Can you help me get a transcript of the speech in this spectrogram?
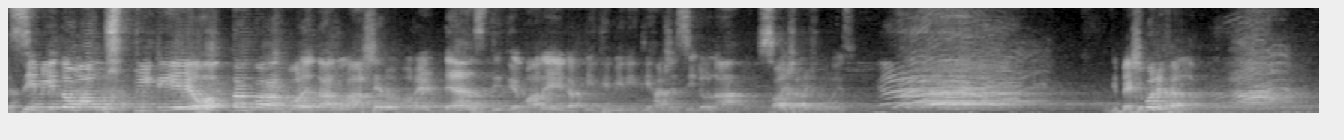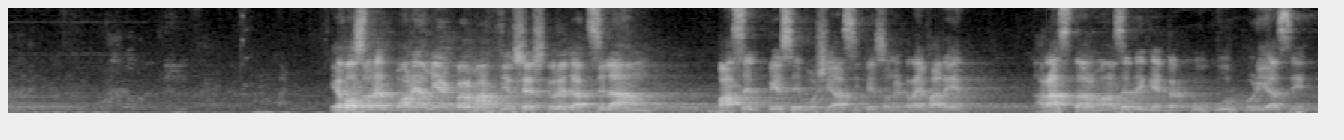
জীবিত মানুষ পিটিয়ে হত্যা করার পরে তার লাশের উপরে ড্যান্স দিতে পারে, এটা পৃথিবীর ইতিহাসে ছিল না। ছয় সালে শুরু হয়েছে। বেশি বলে ফেললাম? এবছরের পরে আমি একবার মাহফিল শেষ করে যাচ্ছিলাম। বাসের পেছে বসে আছি, পেছনে ড্রাইভারের। রাস্তার মাঝে দেখে একটা কুকুর পড়ে আছে।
